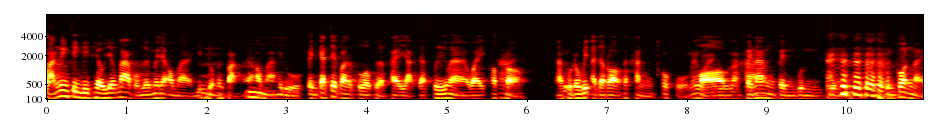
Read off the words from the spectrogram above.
หลังๆนี่จริงๆ detail เยอะมากผมเลยไม่ได้เอามาหยิบอืมยกให้ฟังอืมนะเอามาให้ดูเป็น gadget วันละตัวเผื่อใครอยากจะซื้อมาไว้ครอบครองอะคุณรวิทย์อาจจะรองสักคันหนึ่งโอ้โหไม่ไหวขอดูราคาไปนั่งเป็นบุญบุญบุญก้นหน่อย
